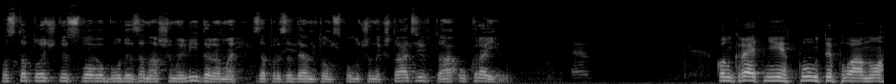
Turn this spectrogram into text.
остаточне слово буде за нашими лідерами, за президентом Сполучених Штатів та України. Конкретні пункти плану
